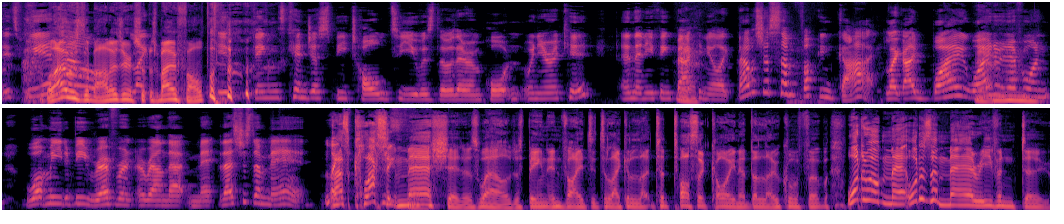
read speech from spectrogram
It's weird. Well, I was the how, manager, so it was my fault. if things can just be told to you as though they're important when you're a kid and then you think back Yeah. and you're like that was just some fucking guy like i why why Yeah. don't mm. everyone want me to be reverent around that man that's just a man like, That's classic mayor shit as well. Just being invited to like a to toss a coin at the local football. What do a mayor? What does a mayor even do?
